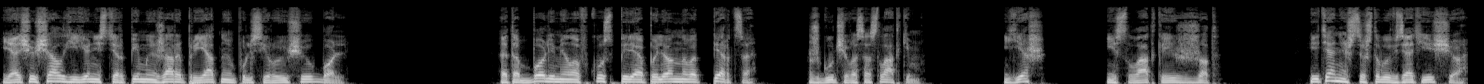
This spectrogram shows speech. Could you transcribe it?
Я ощущал ее нестерпимые жары приятную пульсирующую боль. Эта боль имела вкус переопыленного перца, жгучего со сладким. Ешь, и сладко и жжет. И тянешься, чтобы взять еще.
